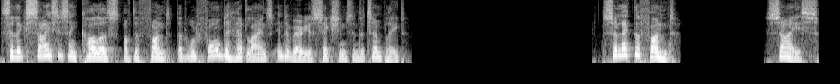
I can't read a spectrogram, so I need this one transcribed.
select sizes and colors of the font that will form the headlines in the various sections in the template. Select the font, size,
